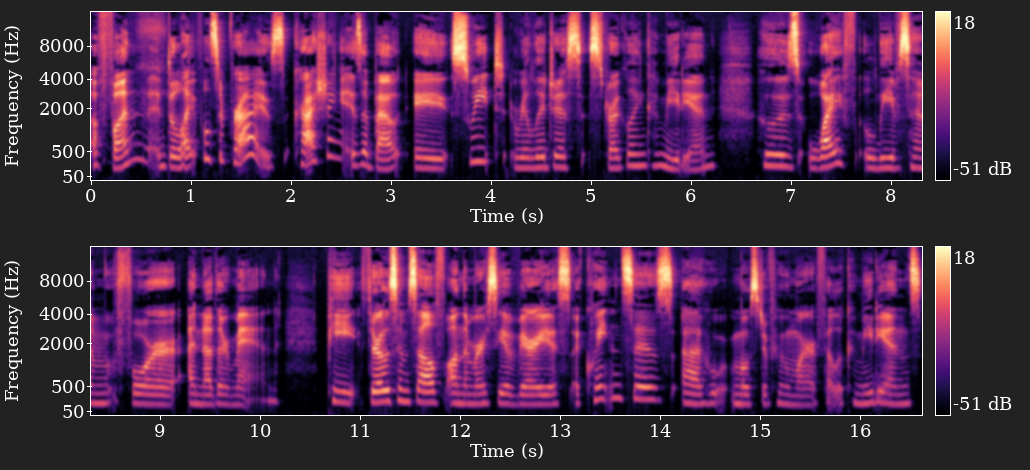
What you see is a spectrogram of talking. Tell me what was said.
a fun and delightful surprise. Crashing is about a sweet, religious, struggling comedian whose wife leaves him for another man. Pete throws himself on the mercy of various acquaintances, uh, who, most of whom are fellow comedians,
